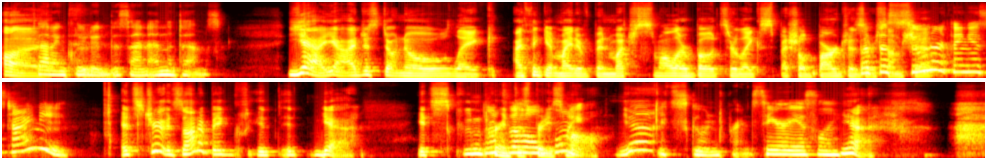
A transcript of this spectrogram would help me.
uh, that included the Seine and the Thames. yeah, yeah. I just don't know. Like, I think it might have been much smaller boats or like special barges or But the some shit. schooner thing is tiny. It's true. It's not a big. It. it yeah. Its schoon That's print the is pretty point. small. Yeah. It's schooned print. Seriously. Yeah.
